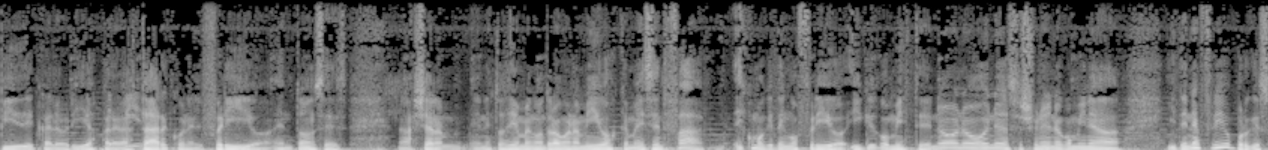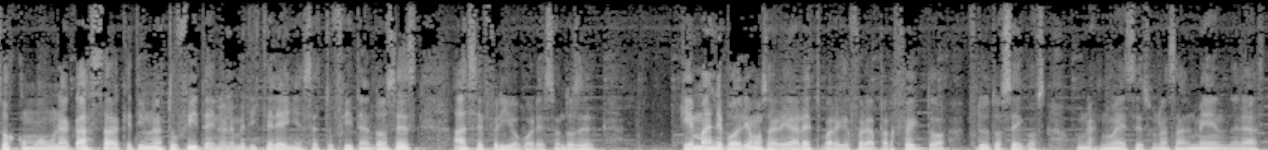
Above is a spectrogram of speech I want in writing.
pide calorías para Pide. gastar con el frío. Entonces, ayer en estos días me he encontrado con amigos que me dicen, Fa, es como que tengo frío. ¿Y qué comiste? No, no, hoy no desayuné, no comí nada. Y tenés frío porque sos como una casa que tiene una estufita y no le metiste leña a esa estufita. Entonces, hace frío por eso. Entonces, ¿Qué más le podríamos agregar a esto para que fuera perfecto? Frutos secos, unas nueces, unas almendras,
